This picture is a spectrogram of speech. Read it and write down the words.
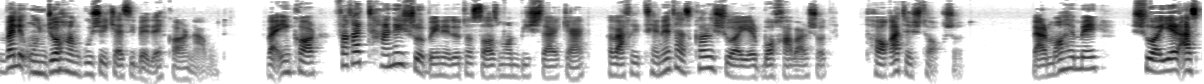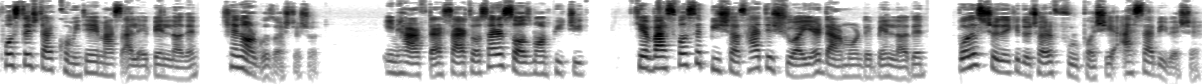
ولی اونجا هم گوش کسی بدهکار نبود. و این کار فقط تنش رو بین دو تا سازمان بیشتر کرد و وقتی تنت از کار شوایر باخبر شد طاقتش تاق شد. در ماه می شوایر از پستش در کمیته مسئله بن لادن کنار گذاشته شد. این حرف در سرتاسر سر سازمان پیچید که وسواس بیش از حد شوایر در مورد بن لادن باعث شده که دچار فروپاشی عصبی بشه.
